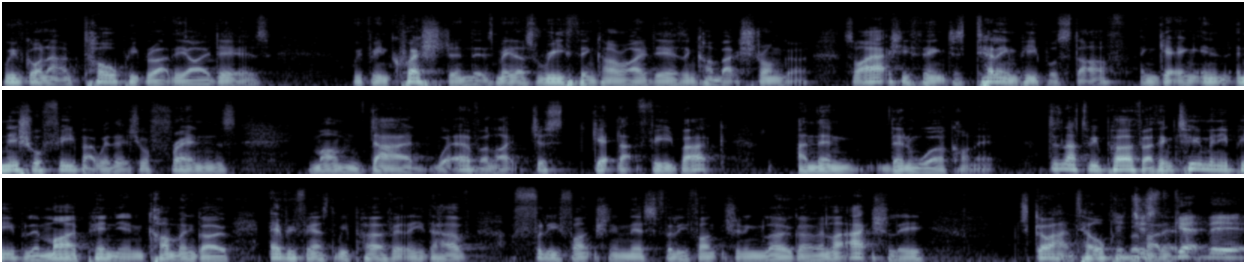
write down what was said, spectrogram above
we've gone out and told people about the ideas. We've been questioned. It's made us rethink our ideas and come back stronger. So I actually think just telling people stuff and getting in initial feedback, whether it's your friends, mum, dad, whatever, like just get that feedback and then then work on it. doesn't have to be perfect. I think too many people, in my opinion, come and go, everything has to be perfect. They need to have a fully functioning this, fully functioning logo. And like actually, just go out and tell people just about it. get the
